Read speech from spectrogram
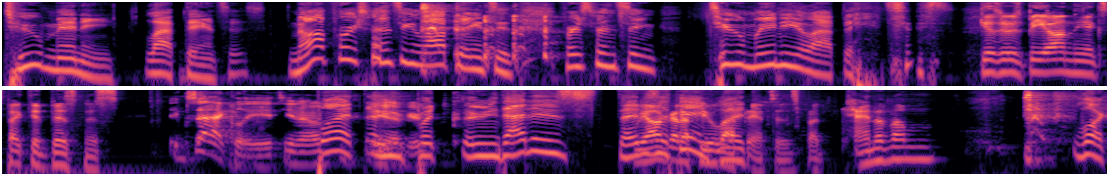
too many lap dances. Not for expensing lap dances, for expensing too many lap dances. Because it was beyond the expected business. Exactly. You know. But I mean, but I mean that is that we is all the got thing. a few like, lap dances, but 10 of them? Look,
